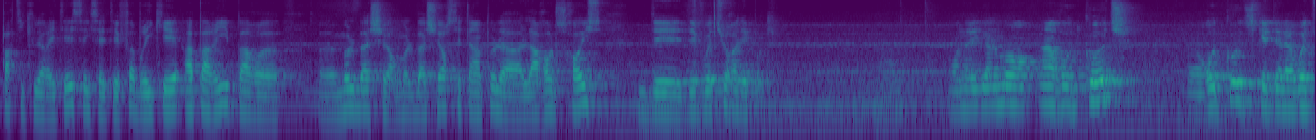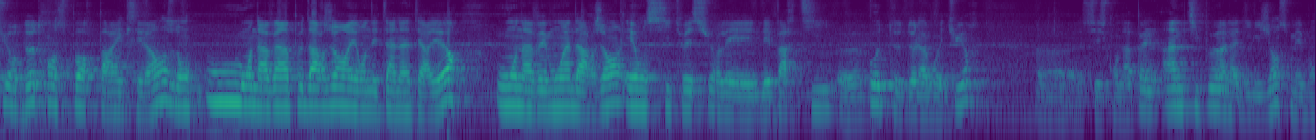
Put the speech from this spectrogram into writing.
particularité, c'est que ça a été fabriqué à Paris par euh, euh, Molbacher. Molbacher, c'était un peu la, Rolls-Royce des, voitures à l'époque. On a également un road coach, road coach qui était la voiture de transport par excellence, donc où on avait un peu d'argent et on était à l'intérieur, où on avait moins d'argent et on se situait sur les, parties hautes de la voiture. C'est ce qu'on appelle un petit peu à la diligence, mais bon,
